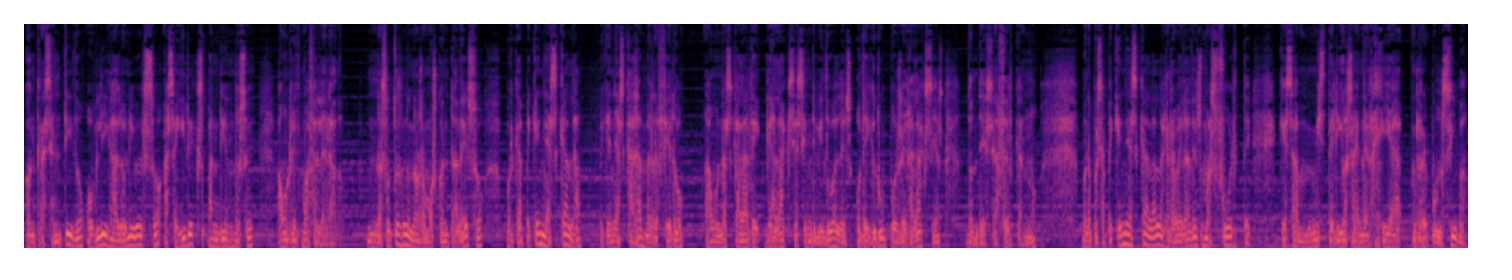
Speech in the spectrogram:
contrasentido, obliga al universo a seguir expandiéndose a un ritmo acelerado. Nosotros no nos damos cuenta de eso porque a pequeña escala, pequeña escala me refiero a una escala de galaxias individuales o de grupos de galaxias donde se acercan, ¿no? Bueno, pues a pequeña escala la gravedad es más fuerte que esa misteriosa energía repulsiva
